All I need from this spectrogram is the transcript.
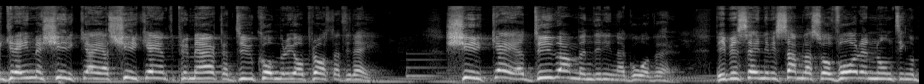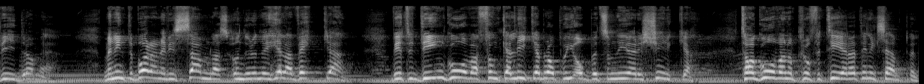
Grejen med kyrka är att kyrka är inte primärt att du kommer och jag pratar till dig. Kyrka är att du använder dina gåvor. Bibeln säger när vi samlas så har var och en någonting att bidra med. Men inte bara när vi samlas under, under hela veckan. Vet du, din gåva funkar lika bra på jobbet som den gör i kyrkan. Ta gåvan att profetera till exempel,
